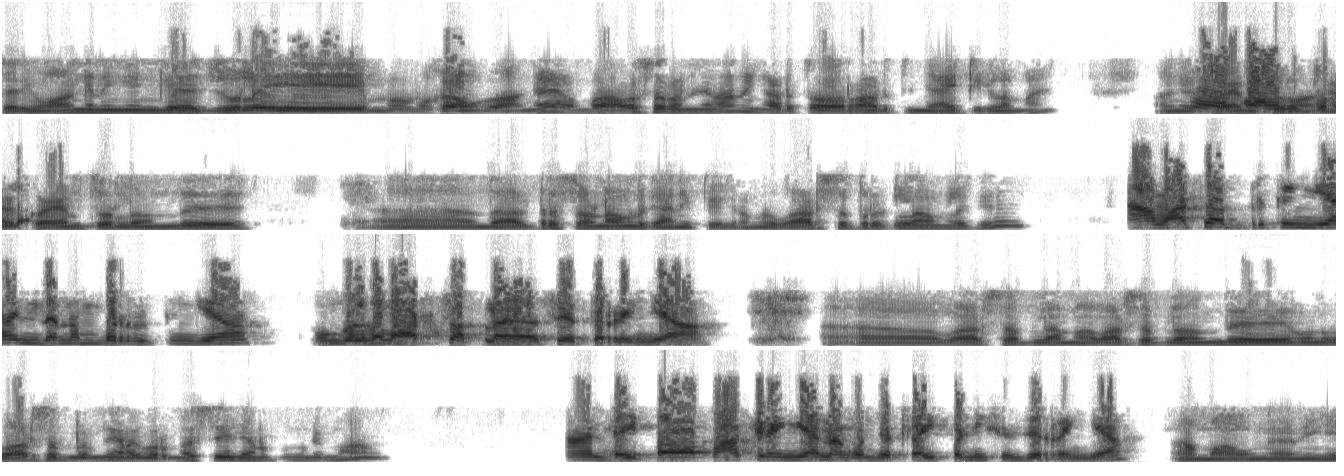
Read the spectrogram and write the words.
சரி வாங்க நீங்க இங்க ஜூலை முகாமுக்கு வாங்க. ரொம்ப அவசரம் இருந்துச்சுன்னா நீங்க அடுத்த வாரம் அடுத்த ஞாயிற்றுக்கிழமை அங்க கோயம்புத்தூர் வாங்க. கோயம்புத்தூர்ல. வந்து அந்த அட்ரஸ் வேணா உங்களுக்கு அனுப்பி வைக்கிறேன். உங்களுக்கு வாட்ஸ்அப் இருக்குல்ல உங்களுக்கு? ஆ வாட்ஸ்அப் இருக்குங்கயா இந்த நம்பர் இருக்குங்கயா உங்களத வாட்ஸ்அப்ல சேர்த்துறீங்கயா வாட்ஸ்அப்ல ஆமா. வாட்ஸ்அப்ல வந்து உங்க வாட்ஸ்அப்ல இருந்து எனக்கு ஒரு மெசேஜ் அனுப்ப முடியுமா? அந்த இப்ப பாக்குறீங்க நான் கொஞ்சம் ட்ரை பண்ணி செஞ்சிடுறேங்க ஆமா உங்க நீங்க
